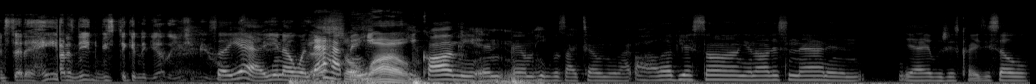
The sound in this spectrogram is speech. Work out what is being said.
instead of hate? Artists need to be sticking together. You should be. So yeah, you know when that That's so happened, he, he called me and um, he was like telling me like, "Oh, I love your song and all this and that," and yeah, it was just crazy. So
